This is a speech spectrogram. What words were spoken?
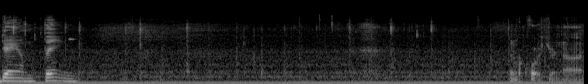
damn thing. Of course you're not.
